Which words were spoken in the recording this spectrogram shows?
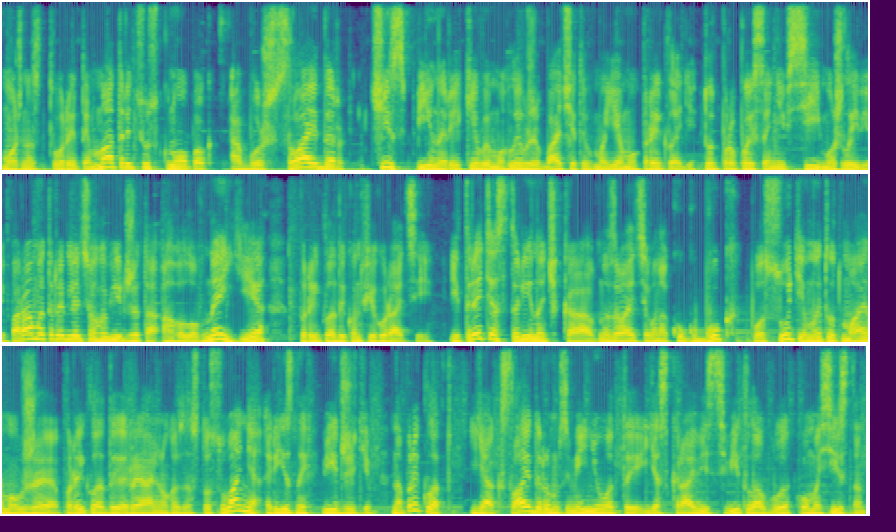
можна створити матрицю з кнопок або ж слайдер. Чи спінер, який ви могли вже бачити в моєму прикладі. Тут прописані всі можливі параметри для цього віджита, а головне є приклади конфігурації. І третя сторіночка, називається вона Cookbook. По суті, ми тут маємо вже приклади реального застосування різних віджитів. Наприклад, як слайдером змінювати яскравість світла в Home Assistant.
